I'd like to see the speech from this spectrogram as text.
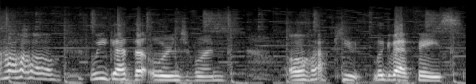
Oh, we got the orange one. Oh, how cute. Look at that face.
